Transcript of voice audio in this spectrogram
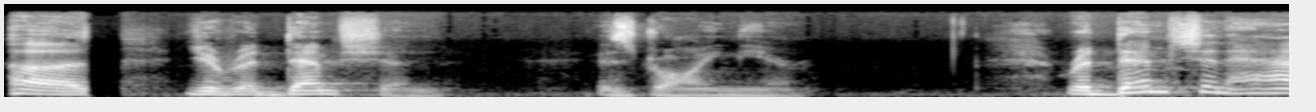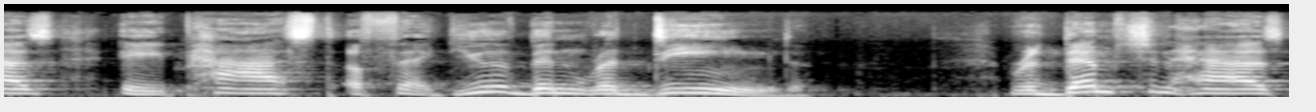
because your redemption is drawing near. Redemption has a past effect. You have been redeemed. Redemption has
